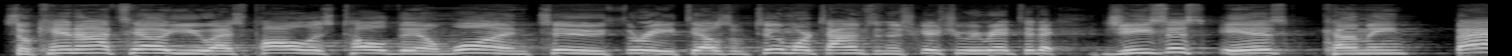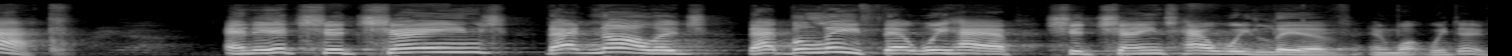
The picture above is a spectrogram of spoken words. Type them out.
So, can I tell you, as Paul has told them one, two, three, tells them two more times in the scripture we read today, Jesus is coming back. And it should change that knowledge that belief that we have should change how we live and what we do.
